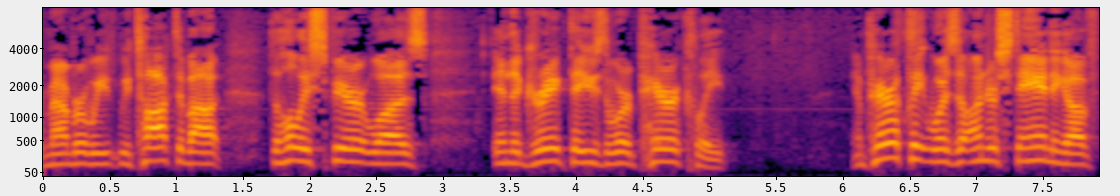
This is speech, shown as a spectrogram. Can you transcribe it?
Remember, we, we talked about the Holy Spirit was, in the Greek, they use the word paraclete. And paraclete was the understanding of,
